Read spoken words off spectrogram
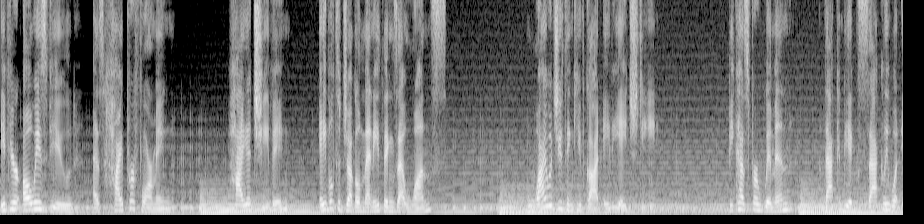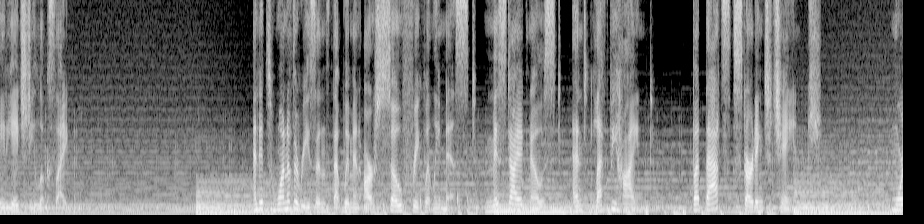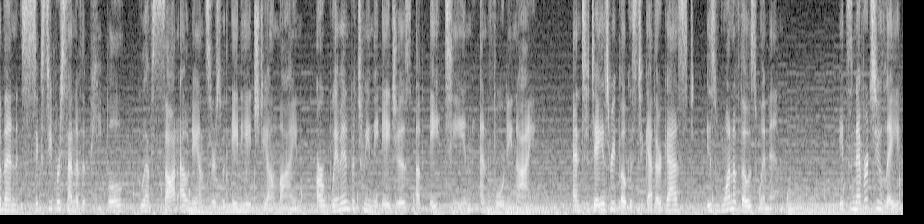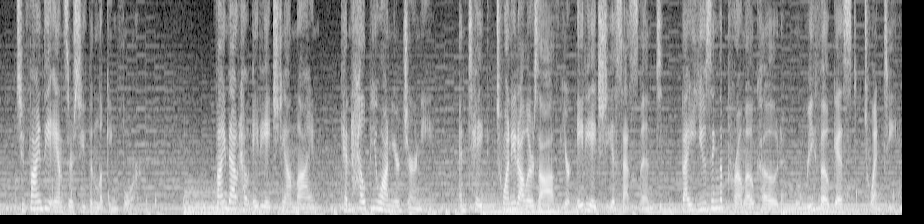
If you're always viewed as high performing, high achieving, able to juggle many things at once, why would you think you've got ADHD? Because for women, that can be exactly what ADHD looks like. And it's one of the reasons that women are so frequently missed, misdiagnosed, and left behind. But that's starting to change. More than 60% of the people who have sought out answers with ADHD online are women between the ages of 18 and 49. And today's Refocused Together guest is one of those women. It's never too late to find the answers you've been looking for. Find out how ADHD Online can help you on your journey and take $20 off your ADHD assessment by using the promo code REFOCUSED20.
